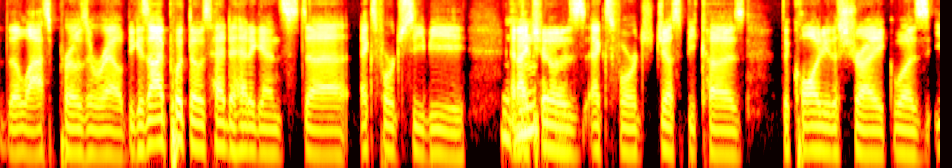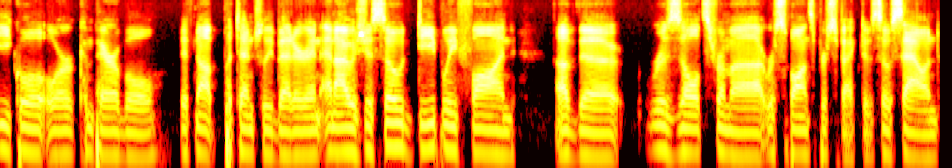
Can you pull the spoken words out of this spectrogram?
the last pros around because I put those head to head against uh, Xforge CB, mm-hmm. and I mm-hmm. chose Xforge just because the quality of the strike was equal or comparable, if not potentially better. And and I was just so deeply fond of the results from a response perspective. So sound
